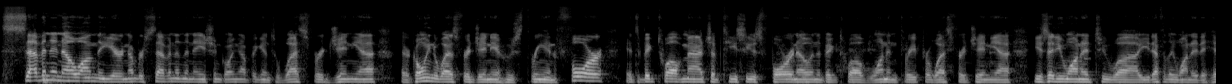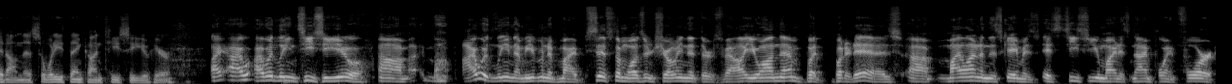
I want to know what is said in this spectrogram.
7 and 0 on the year, number seven in the nation, going up against West Virginia. They're going to West Virginia, who's 3 and 4. It's a Big 12 matchup. TCU's 4 and 0 in the Big 12, 1 and 3 for West Virginia. Virginia. You said you wanted to, uh, you definitely wanted to hit on this. So what do you think on TCU here? I, I, I would lean TCU. Um, I would lean them even if my system wasn't showing that there's value on them, but but it is. Um, my line in this game is, is TCU minus nine point four.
